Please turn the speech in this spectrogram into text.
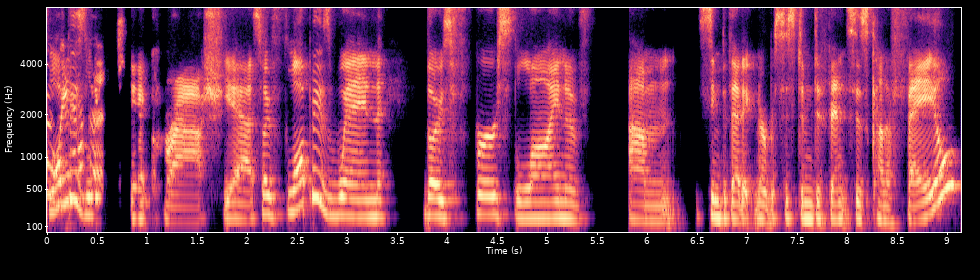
flop is a crash. Yeah. So flop is when those first line of um, sympathetic nervous system defenses kind of fail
